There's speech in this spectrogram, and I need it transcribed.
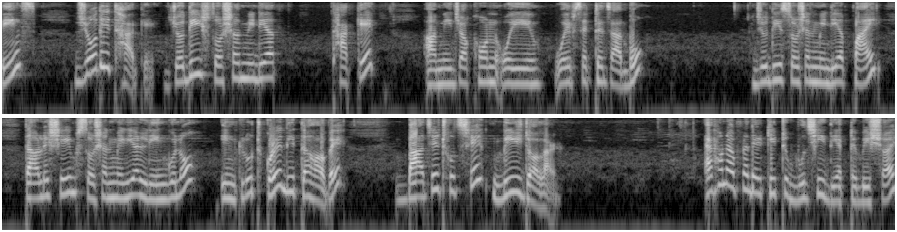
লিঙ্কস যদি থাকে, যদি সোশ্যাল মিডিয়া থাকে, আমি যখন ওই ওয়েবসাইটে যাব, যদি সোশ্যাল মিডিয়া পাই, তাহলে সেই সোশ্যাল মিডিয়ার লিঙ্কগুলো ইনক্লুড করে দিতে হবে। বাজেট হচ্ছে বিশ ডলার এখন আপনাদেরকে একটু বুঝিয়ে দিই একটা বিষয়,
